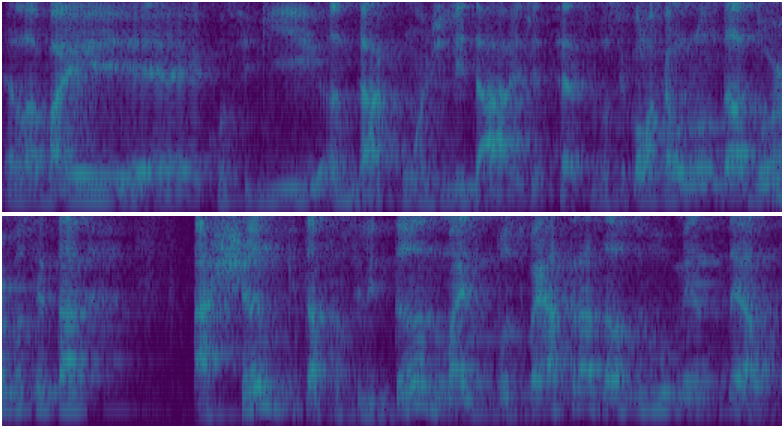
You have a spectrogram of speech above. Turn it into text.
ela vai é, conseguir andar com agilidade, etc. Se você coloca ela no andador, você está achando que está facilitando, mas você vai atrasar o desenvolvimento dela,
